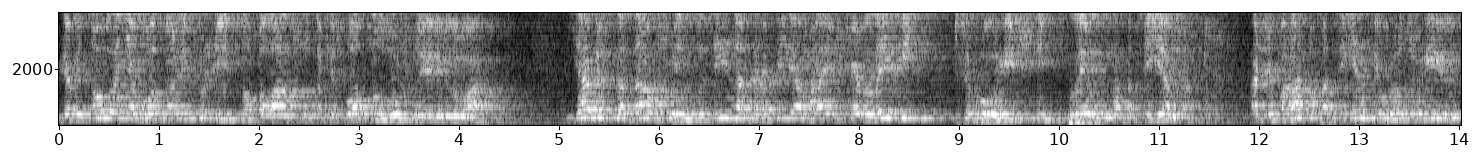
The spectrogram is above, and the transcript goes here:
для відновлення водно-електролітного балансу та кислотно-лужної рівноваги. Я би сказав, що інфузійна терапія має ще великий психологічний вплив на пацієнта. Адже багато пацієнтів розуміють,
